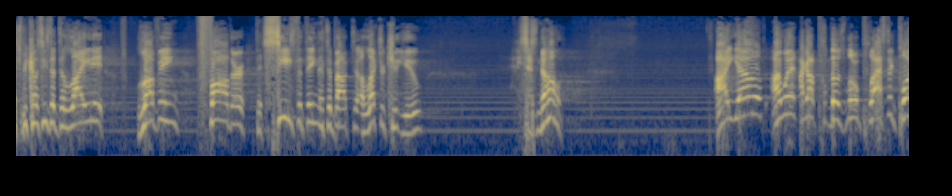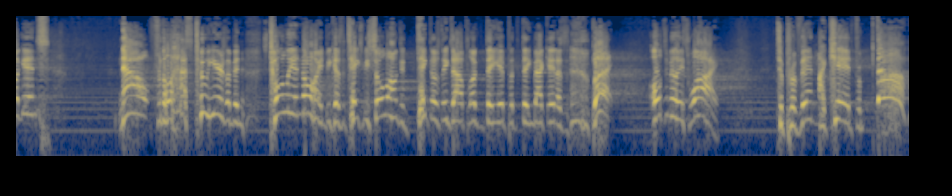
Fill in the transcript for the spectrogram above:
It's because He's a delighted, loving Father that sees the thing that's about to electrocute you. And He says, No. I yelled, I went, I got pl- those little plastic plug ins. Now, for the last two years, I've been totally annoyed because it takes me so long to take those things out, plug the thing in, put the thing back in. But ultimately, it's why? To prevent my kid from, ah!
